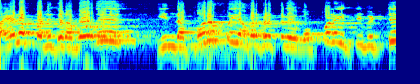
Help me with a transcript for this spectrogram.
பயணப்படுகிற போது இந்த பொறுப்பை அவர்களுக்கு ஒப்படைத்து விட்டு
